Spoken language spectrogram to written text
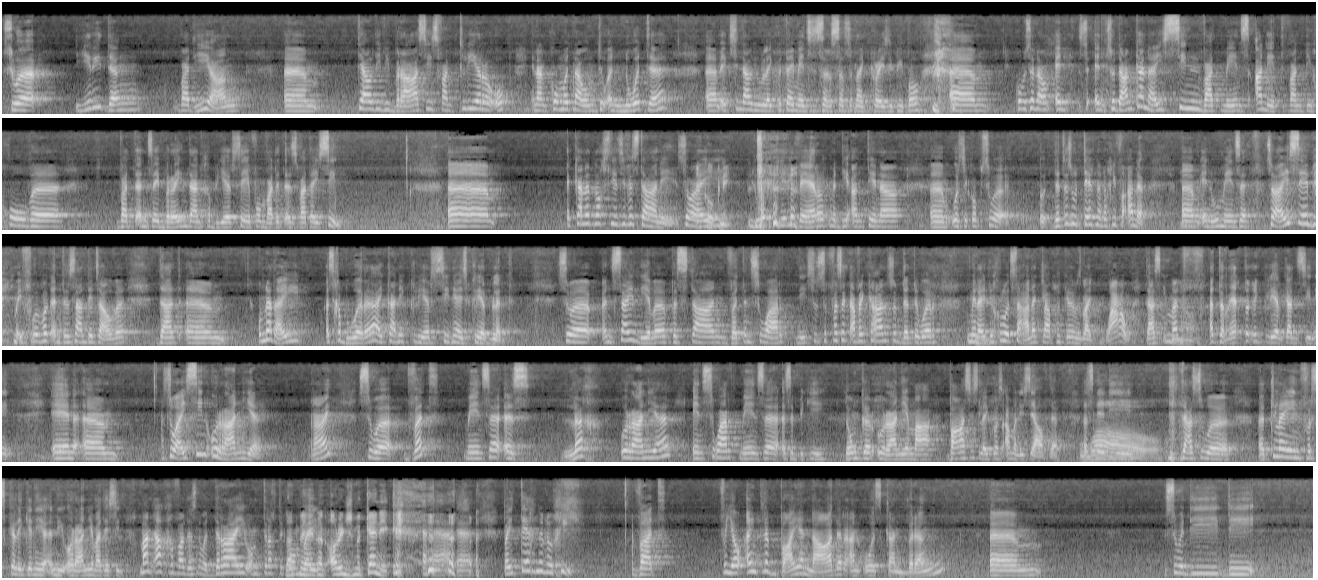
So hierdie ding wat hier hang, ehm um, tel die vibrasies van kleure op en dan kom dit na hom toe in note. Ehm um, ek sien al hoe lyk like, baie mense sê so like crazy people. Ehm um, kom sy nou en en so dan kan hy sien wat mens aan het want die golwe wat in sy brein dan gebeur sê vir hom wat dit is wat hy sien. Ehm um, ek kan dit nog steeds nie verstaan nie. So hy loop hierdie wêreld met die antenna ehm um, oor sy kop so dit is hoe tegnologie verander. Ehm um, en hoe mense so hy sê byvoorbeeld interessantheidshalwe dat ehm um, omdat hy is gebore, hy kan nie kleur sien nie, hy's kleurblind. So in sy lewe bestaan wit en swart nie. So vir Suid-Afrikaners om dit te hoor, ek meen hy het die grootste hande klap gekry. Was like, "Wow, daar's iemand ja. wat regtig kleur kan sien nie." En ehm um, so hy sien oranje. Right? So wit mense is lig oranje en swart mense is 'n bietjie donker oranje, maar basies lyk ons almal dieselfde. Is wow. net die daar's so 'n klein verskilletjie in die, in die oranje wat jy sien. Maar in elk geval dis nou 'n draai om terug te kom by 'n orange mechanic. by tegnologie wat vir jou eintlik baie nader aan ons kan bring. Ehm um, so die die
